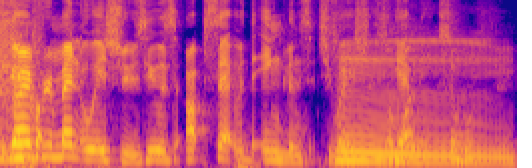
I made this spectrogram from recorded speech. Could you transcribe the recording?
was going through mental issues. He was upset with the England situation. you get me? so- Mm.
